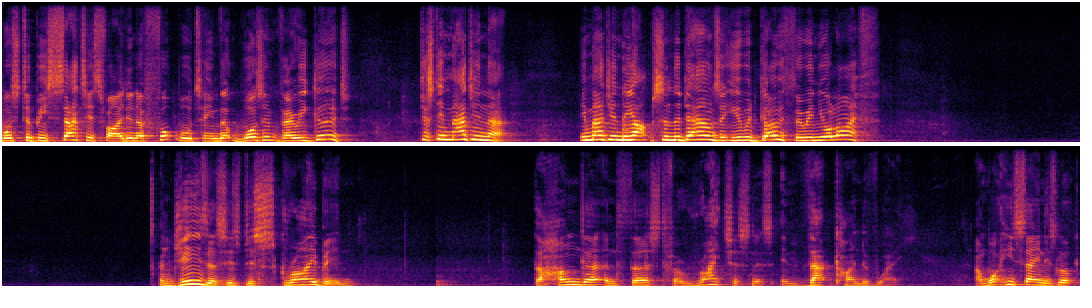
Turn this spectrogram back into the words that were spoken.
was to be satisfied in a football team that wasn't very good. Just imagine that. Imagine the ups and the downs that you would go through in your life. And Jesus is describing the hunger and thirst for righteousness in that kind of way. And what he's saying is look,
